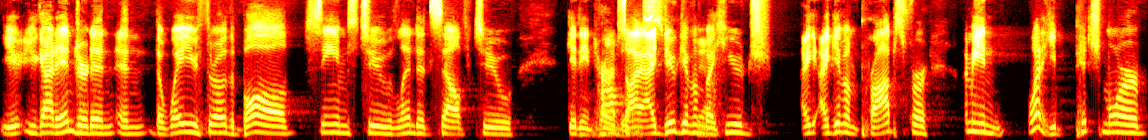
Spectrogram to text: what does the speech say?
you you got injured and and the way you throw the ball seems to lend itself to getting hurt. So I, I do give him Yeah. a huge I, I give him props for I mean, what he pitched more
